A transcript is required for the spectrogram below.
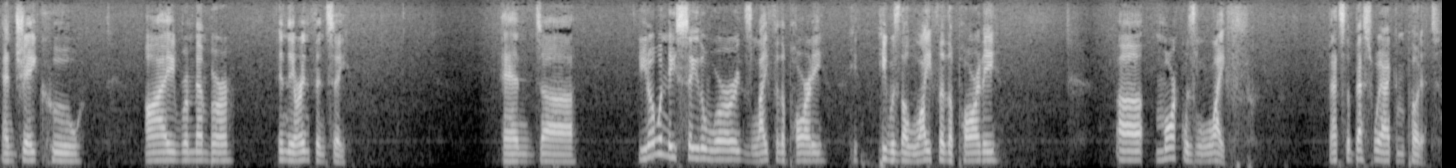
and Jake, who I remember in their infancy. And uh, you know when they say the words life of the party? He, he was the life of the party. Uh, Mark was life. That's the best way I can put it.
